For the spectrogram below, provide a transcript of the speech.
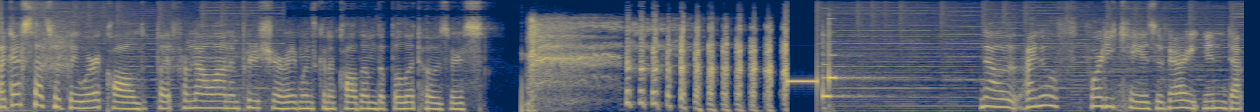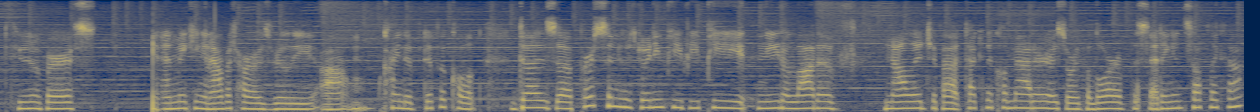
I guess that's what they were called, but from now on, I'm pretty sure everyone's going to call them the Bullet Hosers. Now, I know 40k is a very in depth universe, and making an avatar is really um, kind of difficult. Does a person who's joining PvP need a lot of knowledge about technical matters or the lore of the setting and stuff like that?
